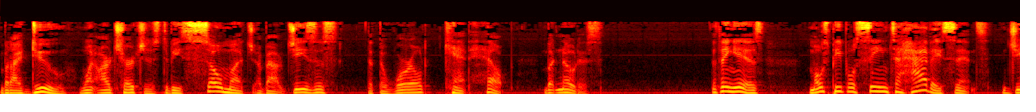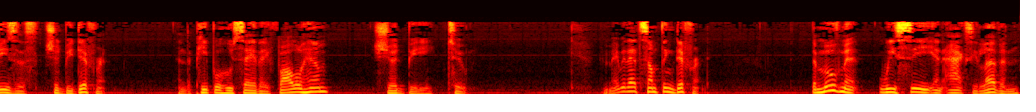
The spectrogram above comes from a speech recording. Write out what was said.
but I do want our churches to be so much about Jesus that the world can't help but notice. The thing is, most people seem to have a sense Jesus should be different, and the people who say they follow him should be too. Maybe that's something different. The movement we see in Acts 11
